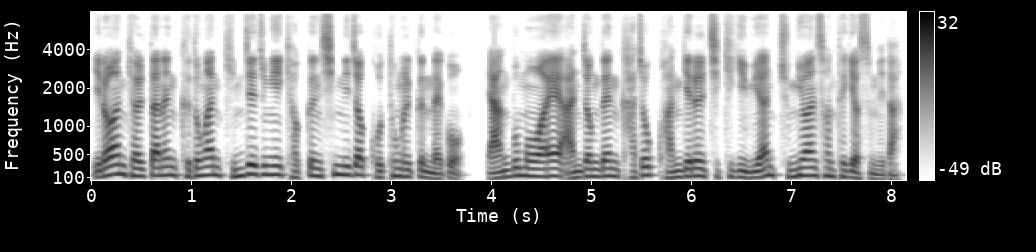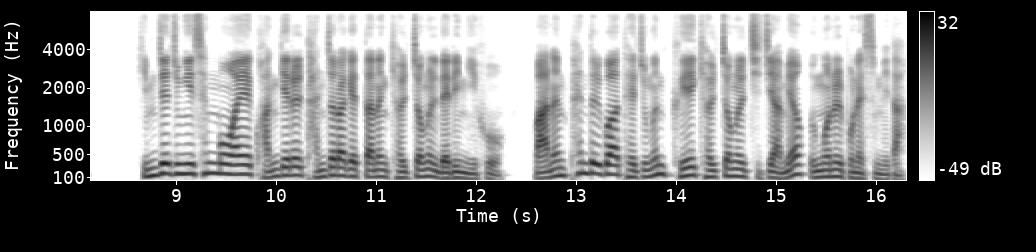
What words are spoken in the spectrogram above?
이러한 결단은 그동안 김재중이 겪은 심리적 고통을 끝내고 양부모와의 안정된 가족 관계를 지키기 위한 중요한 선택이었습니다. 김재중이 생모와의 관계를 단절하겠다는 결정을 내린 이후 많은 팬들과 대중은 그의 결정을 지지하며 응원을 보냈습니다.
